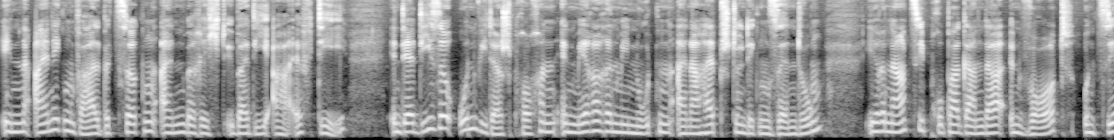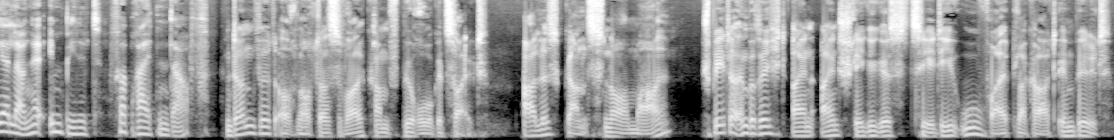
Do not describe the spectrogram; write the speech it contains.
in einigen Wahlbezirken einen Bericht über die AfD, in der diese unwidersprochen in mehreren Minuten einer halbstündigen Sendung ihre Nazi-Propaganda in Wort und sehr lange im Bild verbreiten darf. Dann wird auch noch das Wahlkampfbüro gezeigt. Alles ganz normal? Später im Bericht ein einschlägiges CDU-Wahlplakat im Bild.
